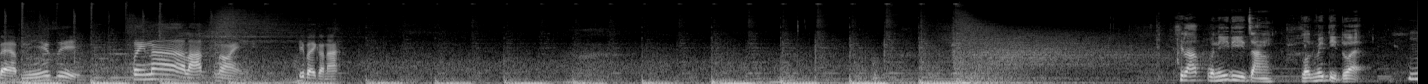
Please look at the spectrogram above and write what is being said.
แบบนี้สิค่อยน่ารักหน่อย พี่ไปก่อนนะ ที่รักวันนี้ดีจัง รถไม่ติดด้วย อื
